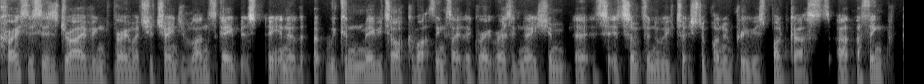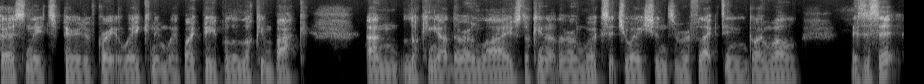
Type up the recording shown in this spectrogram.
crisis is driving very much a change of landscape. It's you know we can maybe talk about things like the Great Resignation. Uh, it's it's something that we've touched upon in previous podcasts. I, I think personally, it's a period of great awakening whereby people are looking back and looking at their own lives, looking at their own work situations and reflecting and going, well, is this it?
